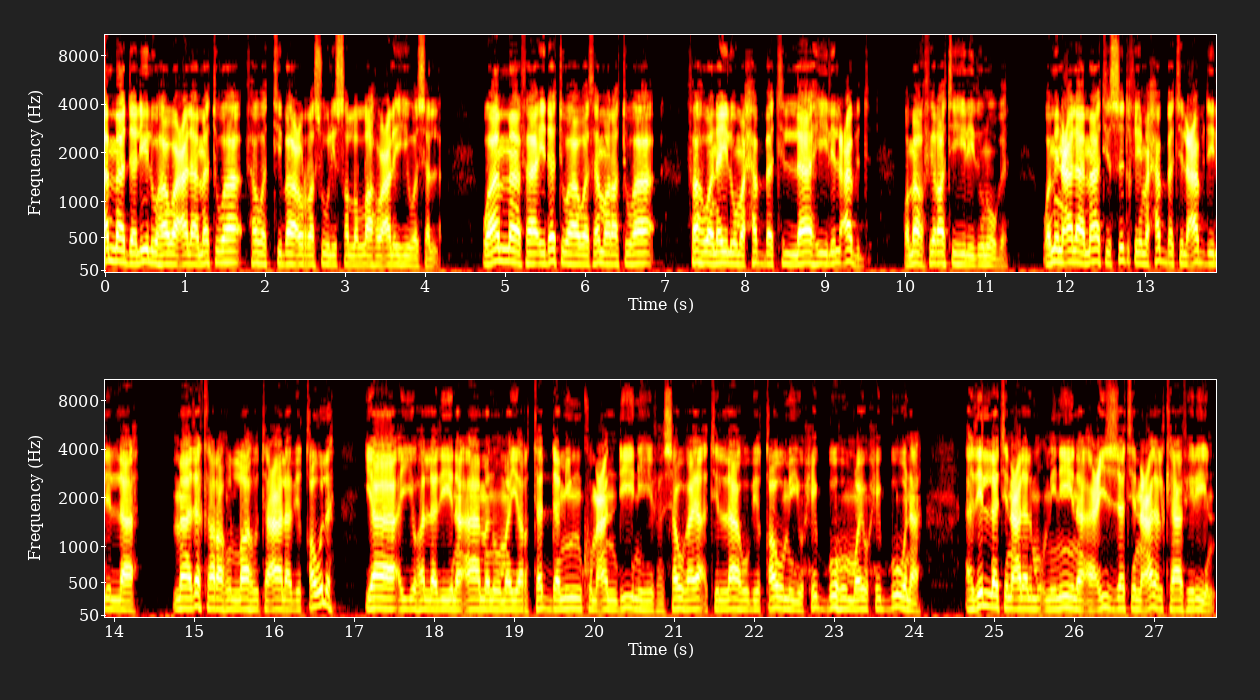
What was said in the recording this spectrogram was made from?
أما دليلها وعلامتها فهو اتباع الرسول صلى الله عليه وسلم. وأما فائدتها وثمرتها فهو نيل محبة الله للعبد ومغفرته لذنوبه. ومن علامات صدق محبة العبد لله ما ذكره الله تعالى بقوله يا أيها الذين آمنوا من يرتد منكم عن دينه فسوف يأتي الله بقوم يحبهم ويحبونه. أذلة على المؤمنين أعزة على الكافرين.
